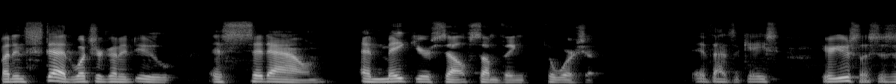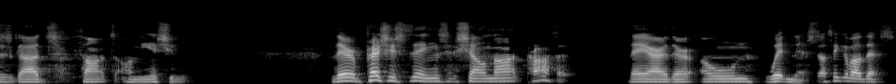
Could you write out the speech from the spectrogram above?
but instead, what you're going to do is sit down and make yourself something to worship. If that's the case, you're useless. This is God's thoughts on the issue. Their precious things shall not profit, they are their own witness. Now, think about this.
